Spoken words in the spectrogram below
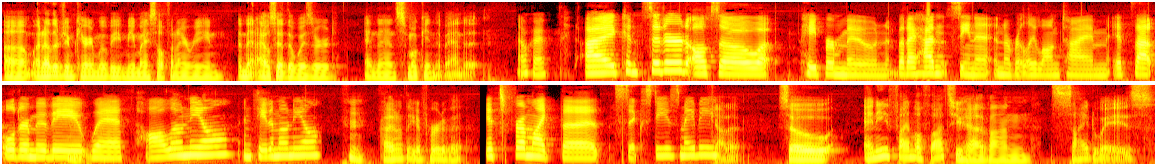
Um, another Jim Carrey movie, Me, Myself, and Irene. And then I also had The Wizard, and then Smokey and the Bandit. Okay. I considered also Paper Moon, but I hadn't seen it in a really long time. It's that older movie with Paul O'Neill and Tatum O'Neal. Hmm, I don't think I've heard of it. It's from like the 60s, maybe. Got it. So, any final thoughts you have on Sideways?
